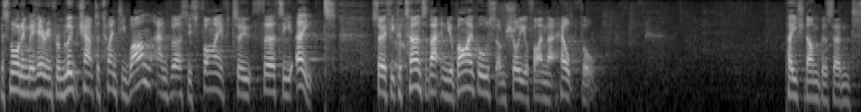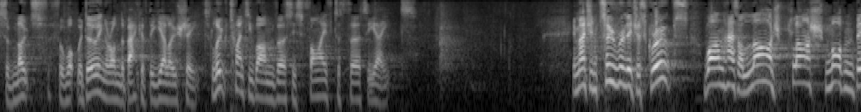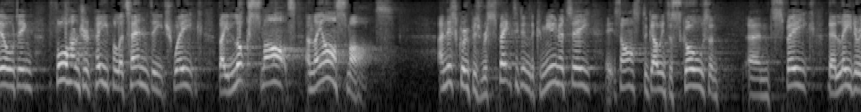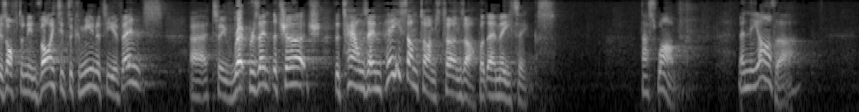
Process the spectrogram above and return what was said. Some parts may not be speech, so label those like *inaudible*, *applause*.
This morning we're hearing from Luke chapter 21 and verses 5 to 38. So if you could turn to that in your Bibles, I'm sure you'll find that helpful. Page numbers and some notes for what we're doing are on the back of the yellow sheet. Luke 21 verses 5 to 38. Imagine two religious groups. One has a large, plush, modern building 400 people attend each week. They look smart and they are smart. And this group is respected in the community. It's asked to go into schools and, and speak. Their leader is often invited to community events uh, to represent the church. The town's MP sometimes turns up at their meetings. That's one. Then the other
